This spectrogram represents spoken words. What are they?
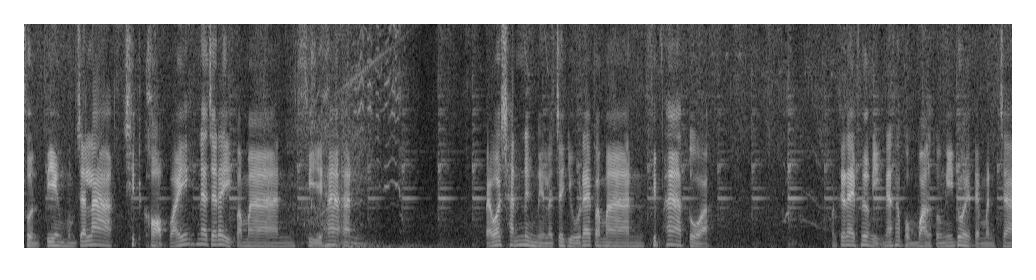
ส่วนเตียงผมจะลากชิดขอบไว้น่าจะได้อีกประมาณ4ี่ห้าอันแปลว่าชั้นหนึ่งเนี่ยเราจะอยู่ได้ประมาณ 15 ตัว มันก็ได้เพิ่มอีกนะถ้าผมวางตรงนี้ด้วยแต่มันจะ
